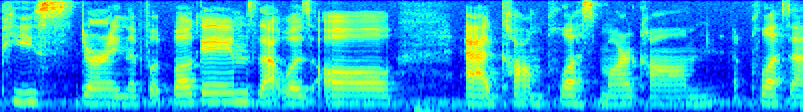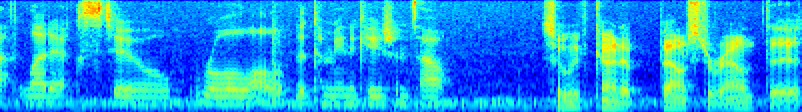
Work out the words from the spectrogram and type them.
piece during the football games, that was all AgCom plus Marcom plus athletics to roll all of the communications out. So we've kind of bounced around the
